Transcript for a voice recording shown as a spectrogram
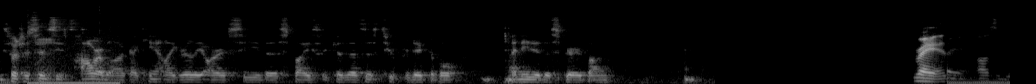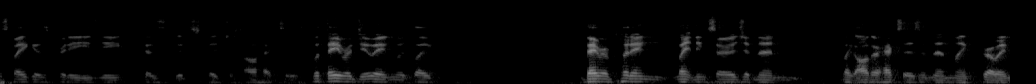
Especially since he's power block, I can't like really RC the spikes because that's just too predictable. I needed the Spirit Bond. Right, and also the spike is pretty easy because it's like just all hexes. What they were doing was like they were putting lightning surge and then like all their hexes and then like throwing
